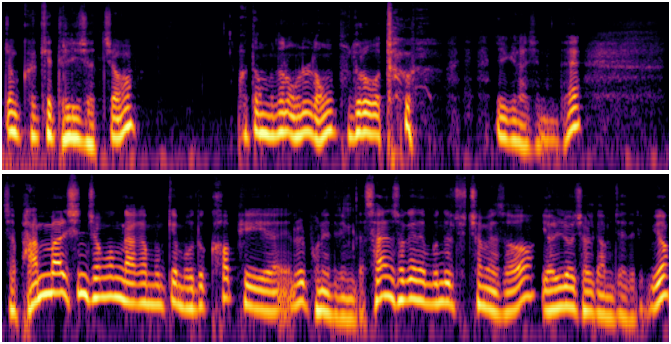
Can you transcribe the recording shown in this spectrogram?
좀 그렇게 들리셨죠? 어떤 분들은 오늘 너무 부드러웠다고 얘기를 하시는데. 자, 반말 신청곡 나간 분께 모두 커피를 보내드립니다. 사연 소개된 분들 추첨해서 연료 절감제 드리고요.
